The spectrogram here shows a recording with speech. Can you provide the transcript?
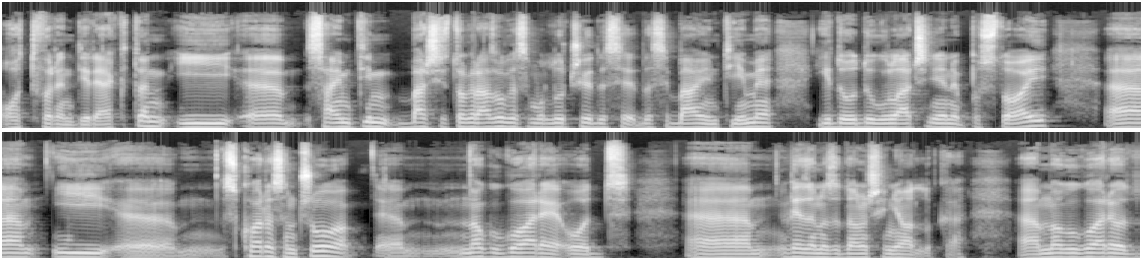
otvoren, direktan i uh, samim tim baš iz tog razloga sam odlučio da se, da se bavim time i da odugovlačenje ne postoji uh, i uh, skoro sam čuo uh, mnogo gore od uh, vezano za donošenje odluka. Uh, mnogo gore od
